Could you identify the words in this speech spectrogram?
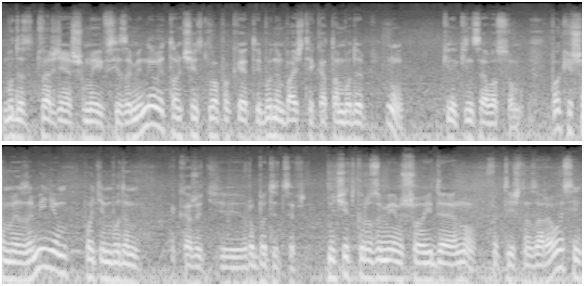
буде затвердження, що ми їх всі замінили, там чи склопакети, і будемо бачити, яка там буде ну, кінцева сума. Поки що ми замінюємо, потім будемо, як кажуть, робити цифри. Ми чітко розуміємо, що йде ну, фактично зараз осінь,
